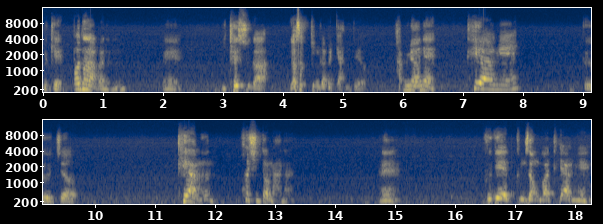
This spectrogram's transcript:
이렇게 뻗어나가는 예, 이 개수가 여섯 개인가 밖에 안 돼요. 반면에 태양의 그 저 태양은 훨씬 더 많아요. 예. 그게 금성과 태양의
